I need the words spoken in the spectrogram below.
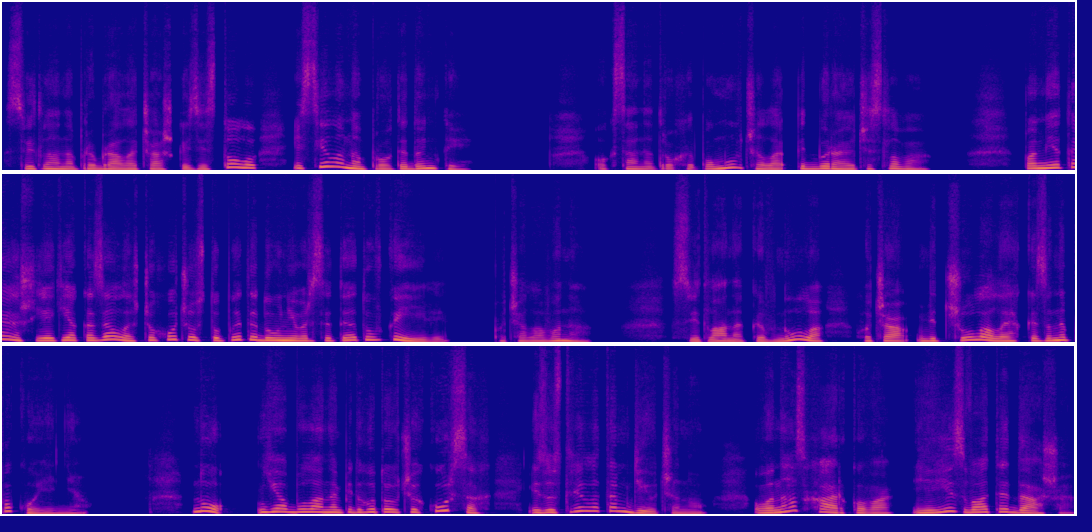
Світлана прибрала чашки зі столу і сіла напроти доньки. Оксана трохи помовчала, підбираючи слова. Пам'ятаєш, як я казала, що хочу вступити до університету в Києві, почала вона. Світлана кивнула, хоча відчула легке занепокоєння. Ну, я була на підготовчих курсах і зустріла там дівчину. Вона з Харкова, її звати Даша.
